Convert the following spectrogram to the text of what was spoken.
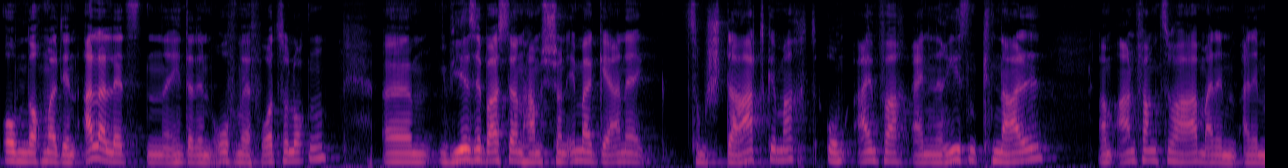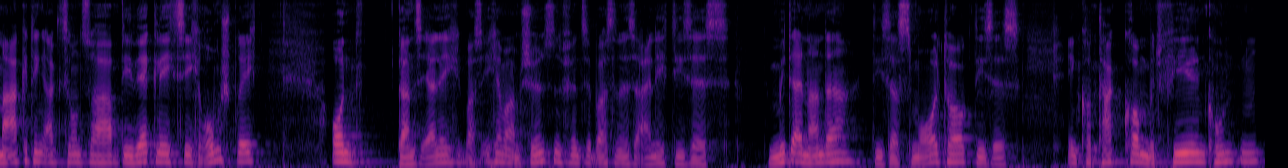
um nochmal den allerletzten hinter den Ofen hervorzulocken. Ähm, wir, Sebastian, haben es schon immer gerne zum Start gemacht, um einfach einen riesen Knall am Anfang zu haben, eine, eine Marketingaktion zu haben, die wirklich sich rumspricht. Und ganz ehrlich, was ich immer am schönsten finde, Sebastian, ist eigentlich dieses Miteinander, dieser Smalltalk, dieses in Kontakt kommen mit vielen Kunden.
